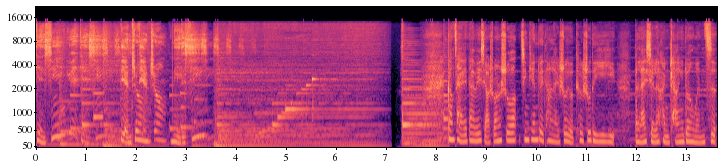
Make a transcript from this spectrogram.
点心，音乐点心，点中点中你的心。刚才大伟小双说，今天对他来说有特殊的意义。本来写了很长一段文字，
